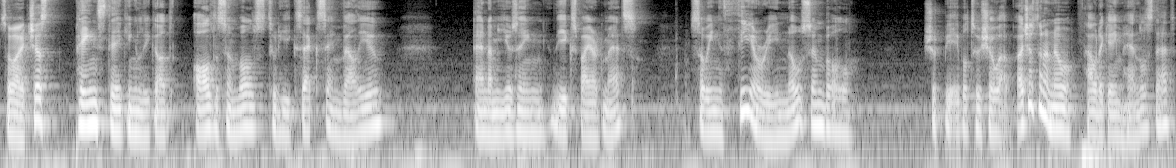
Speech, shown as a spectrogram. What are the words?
So I just painstakingly got all the symbols to the exact same value and I'm using the expired meds. So in theory, no symbol should be able to show up. I just want to know how the game handles that.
